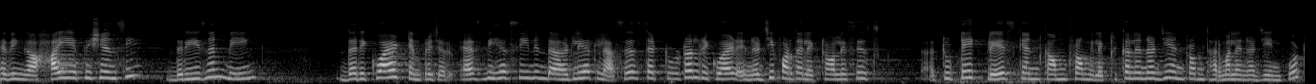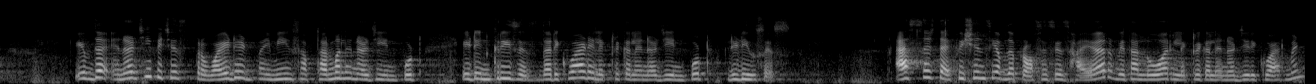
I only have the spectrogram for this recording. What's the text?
having a high efficiency the reason being the required temperature as we have seen in the earlier classes that total required energy for the electrolysis uh, to take place can come from electrical energy and from thermal energy input. If the energy which is provided by means of thermal energy input it increases the required electrical energy input reduces. As such the efficiency of the process is higher with a lower electrical energy requirement.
